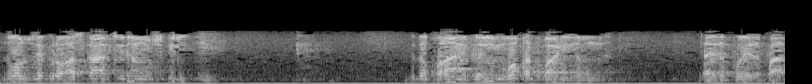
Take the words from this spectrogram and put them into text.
نور ذکر و اسکار چیزا مشکل. تو قرآن کریم وقت باڑی زمین چاہے پوئے دا پات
